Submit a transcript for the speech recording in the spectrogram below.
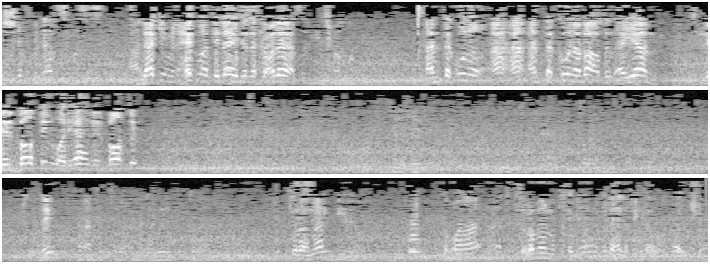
الشيخ في درس بس لكن من حكمة الله جل في علاه. أن تكون أن تكون بعض الأيام للباطل ولأهل الباطل. ليه؟ دكتور أمان؟ طب أنا دكتور أمان ما تخليها بالله لا فيك إن شاء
